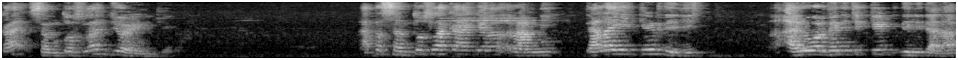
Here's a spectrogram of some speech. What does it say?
काय? संतोषला जॉईन केलं. आता संतोषला काय केलं रामनी? त्याला एक किट दिली. आयुर्वर्धनीची किट दिली त्याला.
